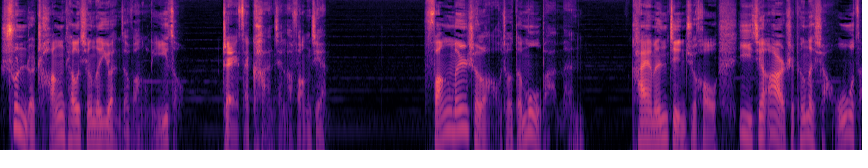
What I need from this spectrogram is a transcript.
顺着长条形的院子往里走。这才看见了房间。房门是老旧的木板门，开门进去后，一间二十平的小屋子，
